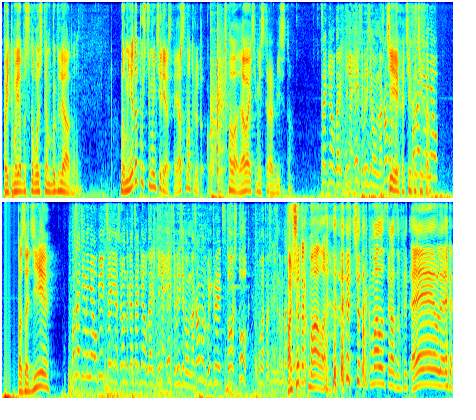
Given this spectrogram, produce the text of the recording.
Поэтому я бы с удовольствием бы глянул. Но мне, допустим, интересно, я смотрю такое. О, давайте мистера Биста. Тихо, тихо, позади тихо. Меня... Позади. Позади меня убийца, если он до конца дня ударит меня этим резиновым ножом, он выиграет 100 штук. Вот ваш резиновый нож. А чё так мало? чё так мало сразу? прит- Э, бля.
